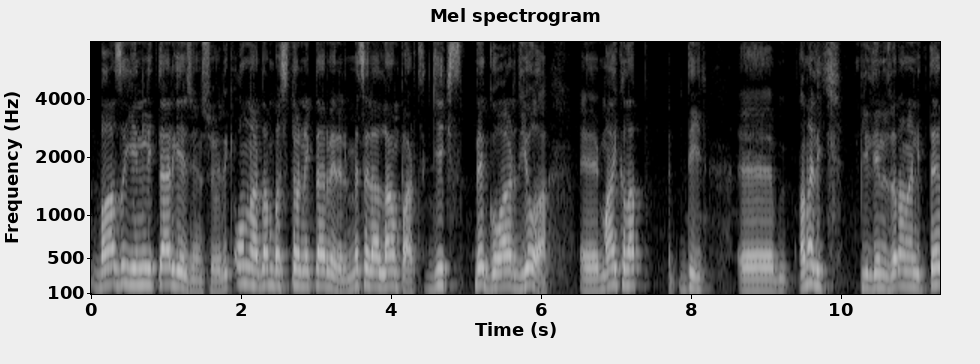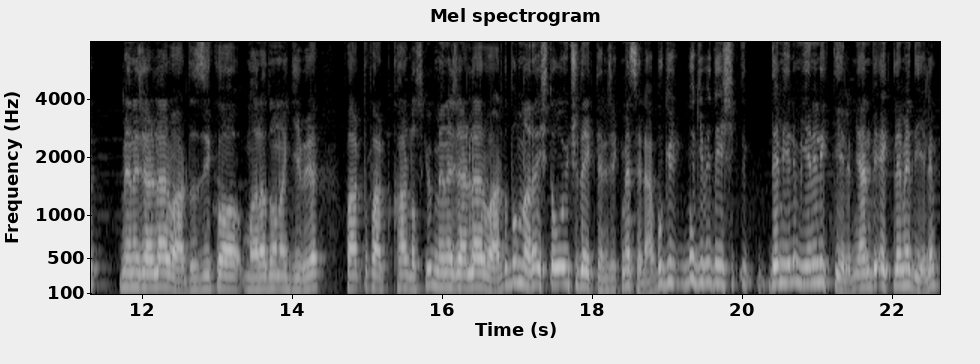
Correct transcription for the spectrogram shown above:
bazı yenilikler geleceğini söyledik. Onlardan basit örnekler verelim. Mesela Lampard, Giggs ve Guardiola. E, MyClub değil. E, Analik bildiğiniz üzere Analik'te menajerler vardı. Zico, Maradona gibi farklı farklı Carlos gibi menajerler vardı. Bunlara işte o üçü de eklenecek mesela. Bu, bu gibi değişiklik demeyelim yenilik diyelim. Yani bir ekleme diyelim.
